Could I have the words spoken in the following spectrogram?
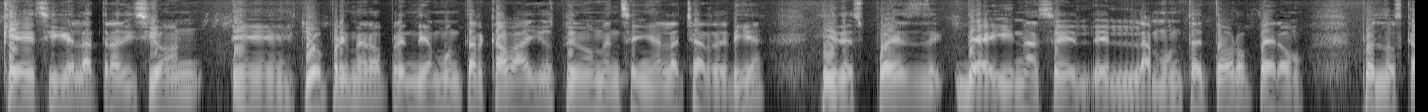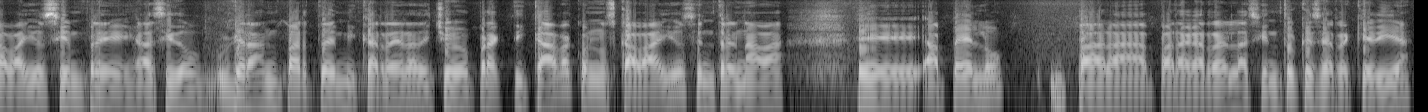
que sigue la tradición. Eh, yo primero aprendí a montar caballos, primero me enseñé la charrería y después de, ahí nace la monta de toro, pero pues los caballos siempre ha sido gran parte de mi carrera. De hecho yo practicaba con los caballos, entrenaba eh, a pelo para, agarrar el asiento que se requería.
